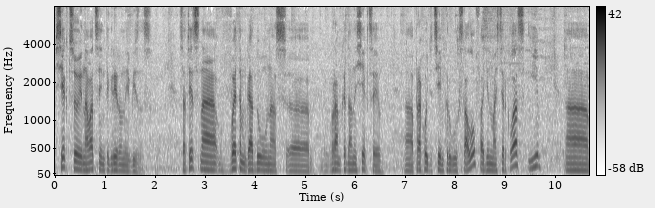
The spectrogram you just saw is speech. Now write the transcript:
секцию инноваций интегрированный в бизнес. Соответственно, в этом году у нас э, в рамках данной секции э, проходит 7 круглых столов, один мастер-класс и э,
